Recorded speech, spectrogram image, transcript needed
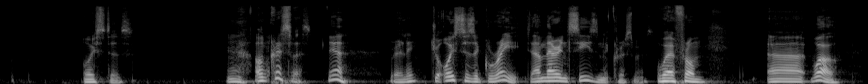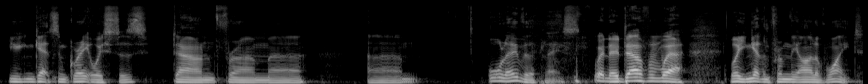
Oysters. Yeah. On Christmas? Yeah. Really? Jo- Oysters are great, and they're in season at Christmas. Where from? Uh, well, you can get some great oysters down from uh, um, all over the place. Wait, no, down from where? well, you can get them from the Isle of Wight,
